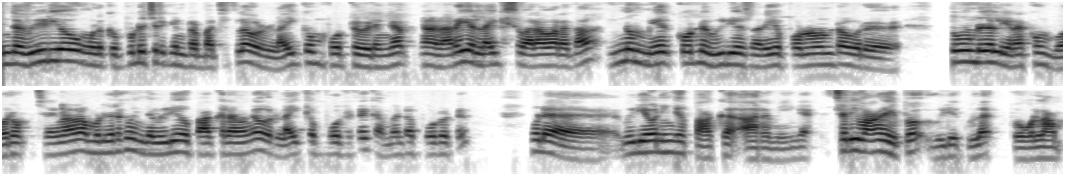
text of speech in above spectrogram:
இந்த வீடியோ உங்களுக்கு பிடிச்சிருக்கின்ற பட்சத்தில் ஒரு லைக்கும் போட்டு விடுங்க. நான் நிறைய லைக்ஸ் வர வர தான் இன்னும் மேற்கொண்டு வீடியோஸ் நிறைய போடணுன்ற ஒரு தூண்டுதல் எனக்கும் வரும். சரிங்களா? முடிஞ்ச வரைக்கும் இந்த வீடியோ பார்க்குறவங்க ஒரு லைக்கை போட்டுட்டு கமெண்ட்டை போட்டுட்டு உங்களோட வீடியோ நீங்கள் பார்க்க ஆரம்பிங்க. சரி வாங்க இப்போ வீடியோக்குள்ளே போகலாம்.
